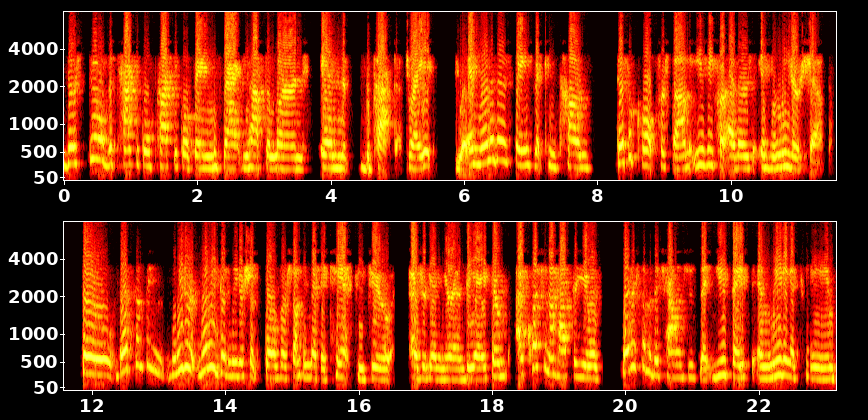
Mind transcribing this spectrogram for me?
there's still the tactical, practical things that you have to learn in the practice, right? Yes. And one of those things that can come difficult for some, easy for others, is leadership. So that's something, leader, really good leadership skills are something that they can't teach you as you're getting your MBA. So a question I have for you is, what are some of the challenges that you faced in leading a team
